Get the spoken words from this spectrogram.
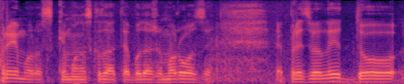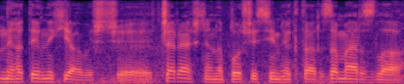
приморозки, можна сказати, або навіть морози призвели до негативних явищ. Черешня на площі 7 гектар замерзла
